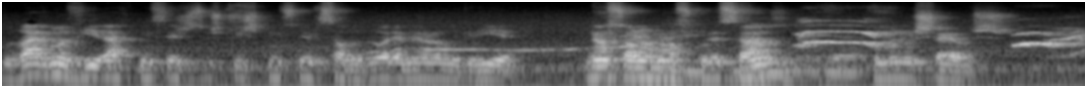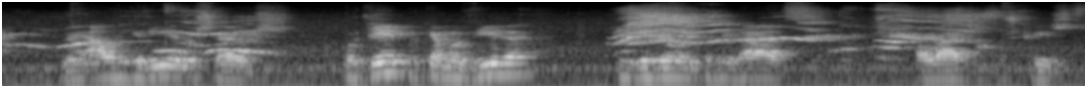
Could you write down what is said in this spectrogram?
levar uma vida a reconhecer Jesus Cristo como Senhor Salvador é a maior alegria. Não só no nosso coração, como nos céus. É? Há alegria nos céus. Porquê? Porque é uma vida que viveu a eternidade ao lado de Jesus Cristo.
